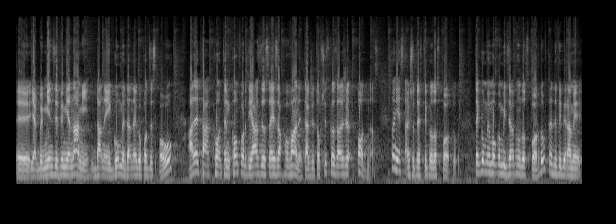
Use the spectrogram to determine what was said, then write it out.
e, jakby między wymianami danej gumy, danego podzespołu, ale ta, ten komfort jazdy zostaje zachowany, także to wszystko zależy od nas. To nie jest tak, że to jest tylko do sportu. Te gumy mogą być zarówno do sportu, wtedy wybieramy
